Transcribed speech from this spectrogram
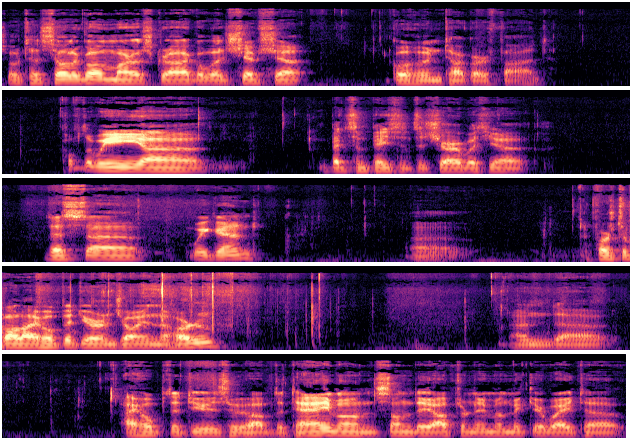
So to Solagon Morris Grag will Shivsha go tucker fad. Couple of wee uh, bits and pieces to share with you this uh, weekend. Uh, first of all, I hope that you're enjoying the hurling. And uh, I hope that you who have the time on Sunday afternoon will make your way to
